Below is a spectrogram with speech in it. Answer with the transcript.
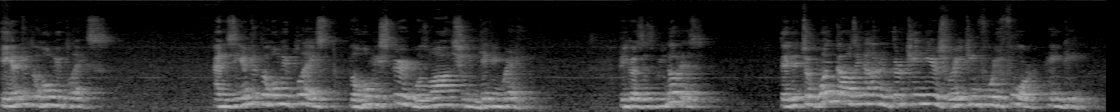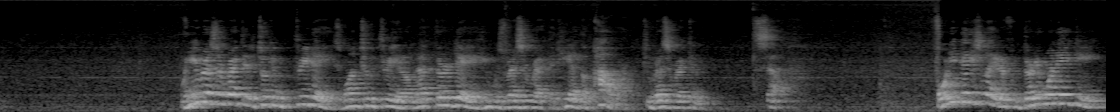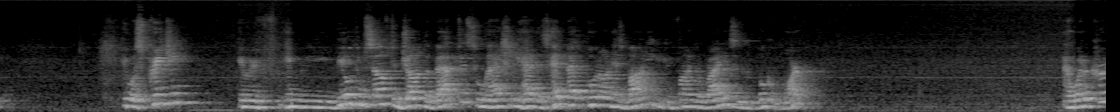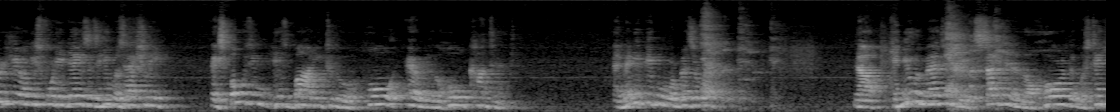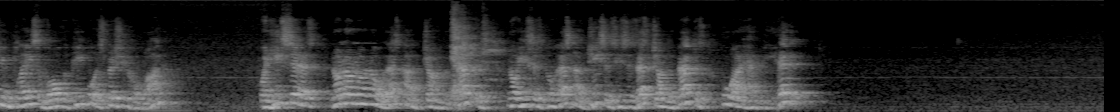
he entered the holy place. And as he entered the holy place, the Holy Spirit was actually getting ready. Because as we notice, that it took 1,813 years for 1844 AD. When he resurrected, it took him three days, one, two, three, and on that third day, he was resurrected. He had the power to resurrect himself. 40 days later, from 31 AD, he was preaching. He, re he revealed himself to John the Baptist, who actually had his head back put on his body. You can find the writings in the book of Mark. And what occurred here on these 40 days is he was actually exposing his body to the whole area, the whole continent. And many people were resurrected. Now, can you imagine the excitement and the horror that was taking place of all the people, especially Herod? When he says, no, no, no, no, that's not John the Baptist. No, he says, no, that's not Jesus. He says, that's John the Baptist, who I have beheaded.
